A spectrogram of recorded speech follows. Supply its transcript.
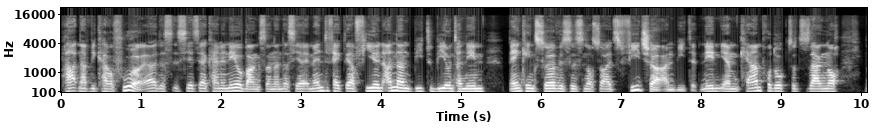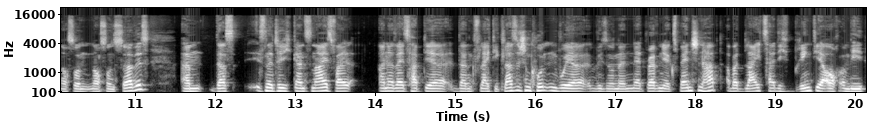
Partner habt wie Carrefour, ja, das ist jetzt ja keine Neobank, sondern dass ihr im Endeffekt ja vielen anderen B2B-Unternehmen Banking-Services noch so als Feature anbietet, neben ihrem Kernprodukt sozusagen noch, noch, so, noch so ein Service. Ähm, das ist natürlich ganz nice, weil Einerseits habt ihr dann vielleicht die klassischen Kunden, wo ihr wie so eine Net Revenue Expansion habt, aber gleichzeitig bringt ihr auch irgendwie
